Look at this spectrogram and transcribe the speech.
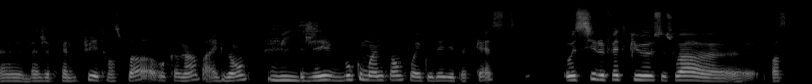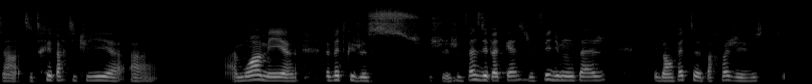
bah, je prenne plus les transports en commun, par exemple, Oui, j'ai beaucoup moins de temps pour écouter des podcasts. Aussi, le fait que ce soit, euh, enfin, c'est très particulier à, à- à moi, mais euh, le fait que je, s- je, je fasse des podcasts, je fais du montage, et ben en fait, parfois, j'ai juste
